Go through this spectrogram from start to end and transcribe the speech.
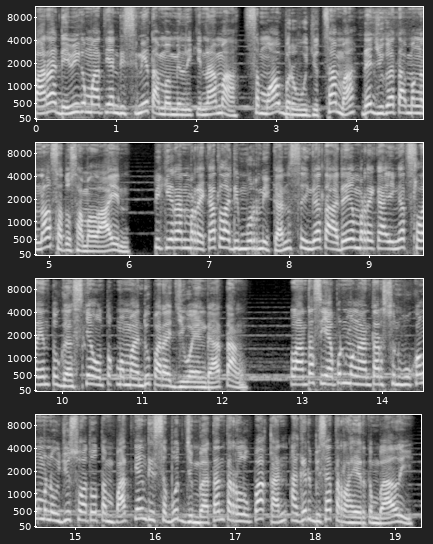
Para dewi kematian di sini tak memiliki nama, semua berwujud sama dan juga tak mengenal satu sama lain. Pikiran mereka telah dimurnikan sehingga tak ada yang mereka ingat selain tugasnya untuk memandu para jiwa yang datang. Lantas ia pun mengantar Sun Wukong menuju suatu tempat yang disebut jembatan terlupakan agar bisa terlahir kembali.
